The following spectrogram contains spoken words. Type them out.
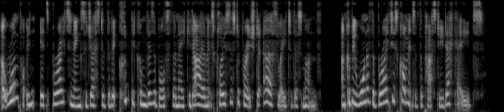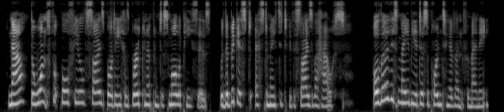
At one point, its brightening suggested that it could become visible to the naked eye on its closest approach to Earth later this month, and could be one of the brightest comets of the past two decades. Now, the once football field sized body has broken up into smaller pieces, with the biggest estimated to be the size of a house. Although this may be a disappointing event for many,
